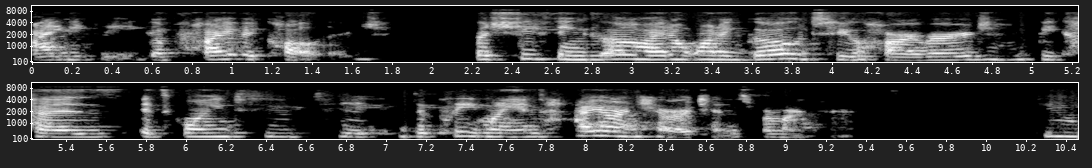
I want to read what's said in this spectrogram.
Ivy League, a private college, but she thinks, oh, I don't want to go to Harvard because it's going to deplete my entire inheritance from my parents? Do you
